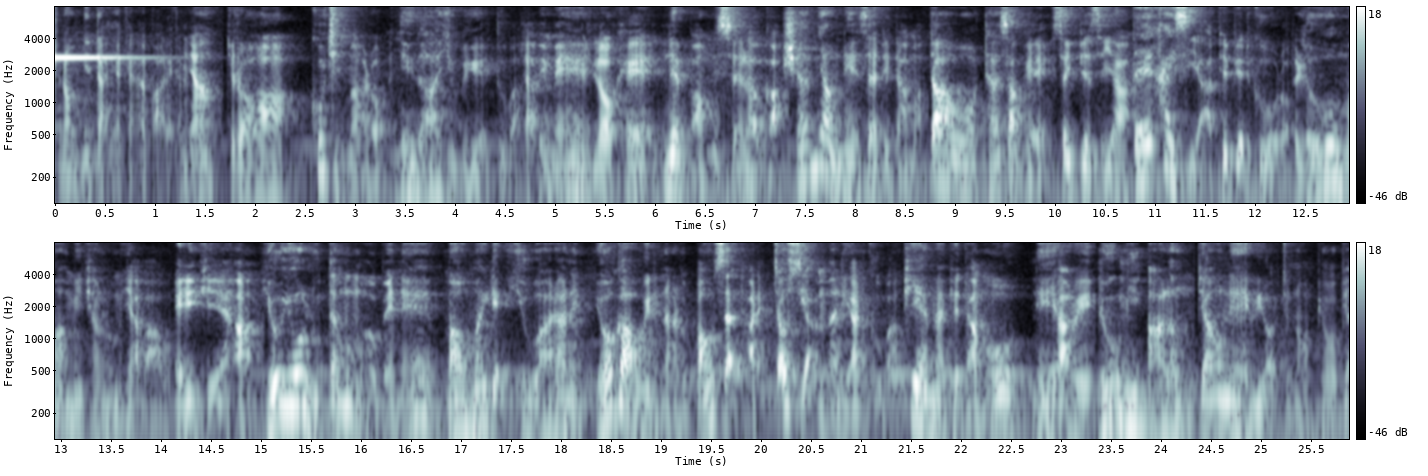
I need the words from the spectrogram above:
ကျွန်တော်မြင့်တာရက်ခံအပ်ပါတယ်ခင်ဗျာကျွန်တော်ဟာခုချိန်မှာတော့အငိမ့်သားယူပြီးတဲ့သူပါဒါပေမဲ့လော်ခဲနှစ်ပေါင်း20လောက်ကရှမ်းမြောက်နယ်စပ်ဒေသမှာတာဝေါ်ထမ်းဆောင်ခဲ့တဲ့စိတ်ပစ္စည်းတဲခိုက်စီယာအဖြစ်ဖြစ်တစ်ခုကိုတော့ဘလို့မှမင်းဖြောင်းလို့မရပါဘူးအဲ့ဒီဖြစ်ရဟာရိုးရိုးလူတက်မှုမဟုတ်ပဲနဲ့မောင်မိုက်တဲ့ယူဝါဒနဲ့ယောဂဝေဒနာတို့ပေါင်းဆက်ထားတဲ့ကြောက်စရာအမှန်တရားတစ်ခုပါဖြစ်ရမှန်ဖြစ်တာမို့နေရာတွေလူအမီအားလုံးပြောင်းလဲပြီးတော့ကျွန်တော်ပြောပြ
